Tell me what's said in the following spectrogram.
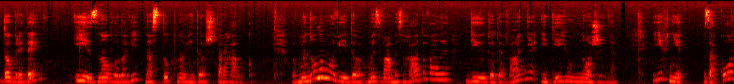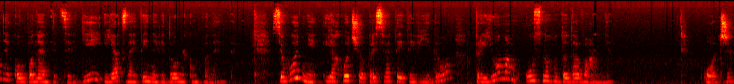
Добрий день! І знову ловіть наступну відеошпаргалку. В минулому відео ми з вами згадували дію додавання і дію множення, їхні закони, компоненти цих дій і як знайти невідомі компоненти. Сьогодні я хочу присвятити відео прийомам усного додавання. Отже,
